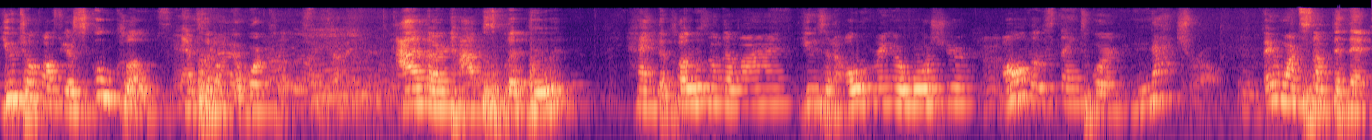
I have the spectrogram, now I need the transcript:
you took off your school clothes and put on your work clothes. I learned how to split wood, hang the clothes on the line, use an O-ringer washer. All those things were natural. They weren't something that,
